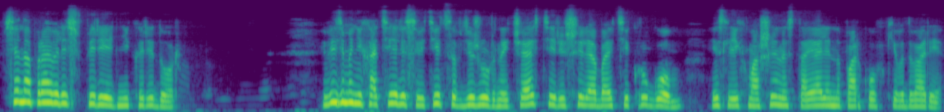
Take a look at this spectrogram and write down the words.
Все направились в передний коридор. Видимо, не хотели светиться в дежурной части и решили обойти кругом, если их машины стояли на парковке во дворе.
